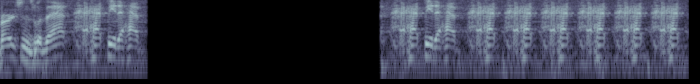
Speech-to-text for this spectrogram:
versions with that. Happy to have happy to have happy to have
